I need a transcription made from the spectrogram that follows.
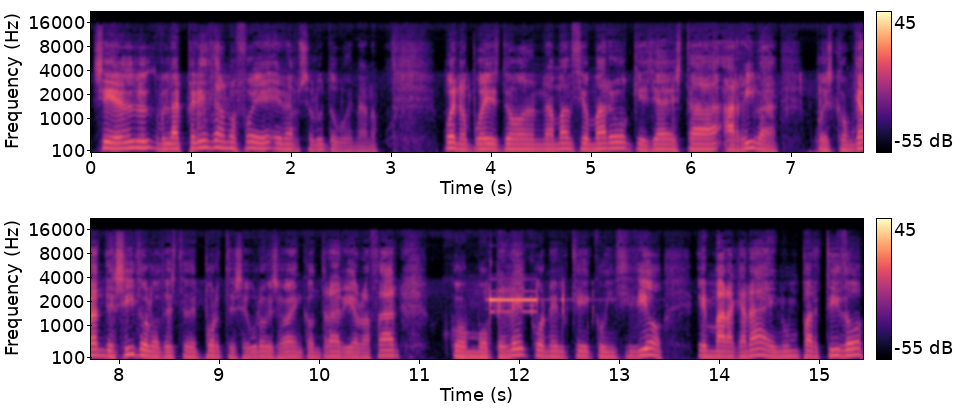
Sí, la experiencia no fue en absoluto buena, ¿no? Bueno, pues don Amancio Maro, que ya está arriba, pues con grandes ídolos de este deporte, seguro que se va a encontrar y abrazar, como Pelé, con el que coincidió en Maracaná en un partido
